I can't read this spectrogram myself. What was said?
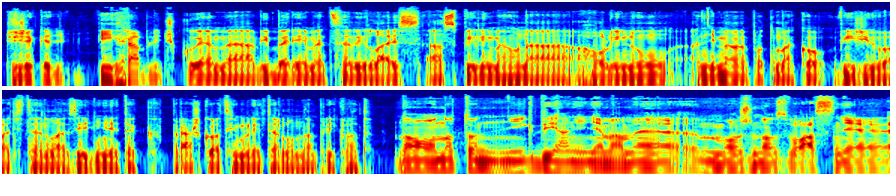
Čiže keď vyhrabličkujeme a vyberieme celý les a spílime ho na holinu a nemáme potom ako vyživovať ten les jedine tak práškovacím lietadlom napríklad. No ono to nikdy ani nemáme možnosť vlastne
